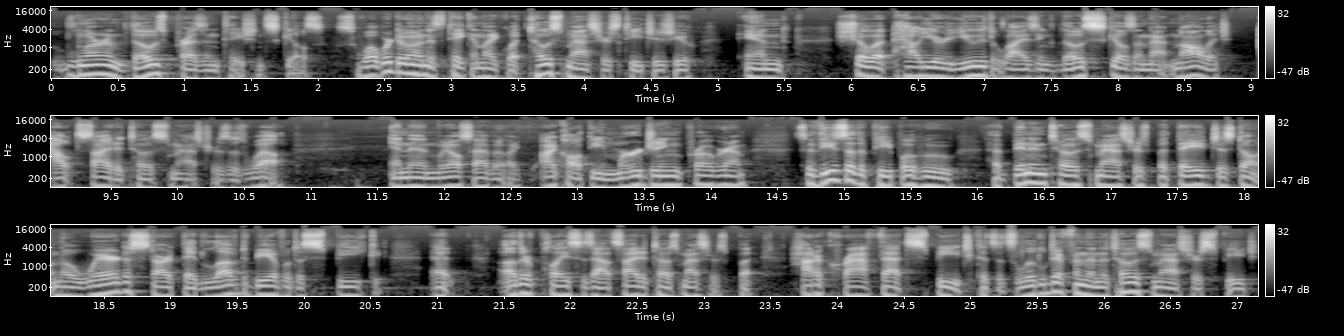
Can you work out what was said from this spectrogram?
learn those presentation skills. So what we're doing is taking like what Toastmasters teaches you and show it how you're utilizing those skills and that knowledge outside of Toastmasters as well. And then we also have it like I call it the emerging program. So these are the people who have been in Toastmasters, but they just don't know where to start. They'd love to be able to speak at other places outside of Toastmasters, but how to craft that speech because it's a little different than a Toastmasters speech.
